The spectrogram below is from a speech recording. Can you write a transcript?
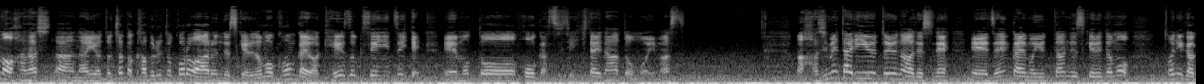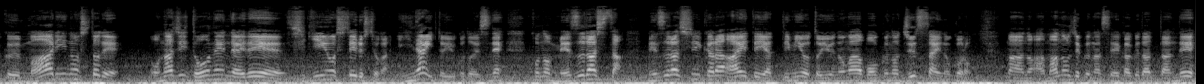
の話した内容とちょっと被るところはあるんですけれども、今回は継続性について、えー、もっとフォーカスしていきたいなと思います。まあ、始めた理由というのはですね、えー、前回も言ったんですけれども、とにかく周りの人で同じ同年代で詩吟をしている人がいないということですね。この珍しさ、珍しいからあえてやってみようというのが僕の10歳の頃、まあ、あの、天の塾な性格だったんで、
